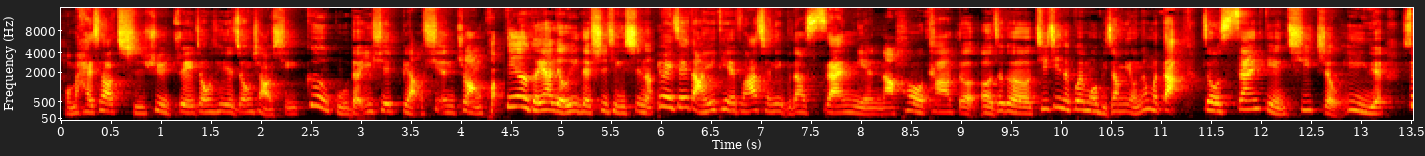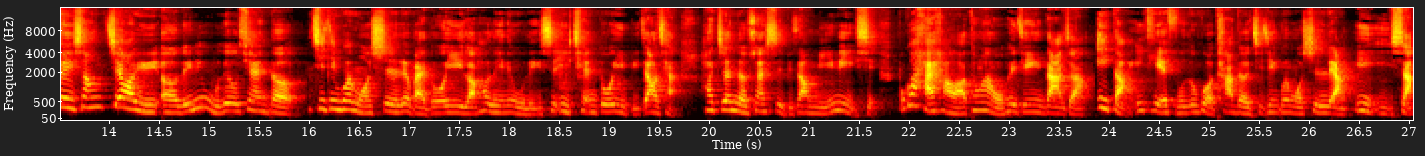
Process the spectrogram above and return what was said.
我们还是要持续追踪这些中小型个股的一些表现状况。第二个要留意的事情是呢，因为这档 ETF 它成立不到三年，然后它的呃这个基金的规模比较没有那么大，只有三点七九亿元，所以相较于呃零零五六现在的基金规模是六百多亿，然后零零五零是一千多亿，比较强，它真的算是比较迷你型。不过还好啊，通常我会建议大家，一档 ETF 如果它的基金规模是两亿以下，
